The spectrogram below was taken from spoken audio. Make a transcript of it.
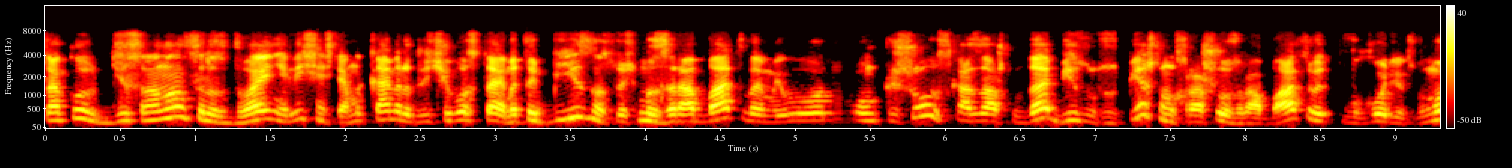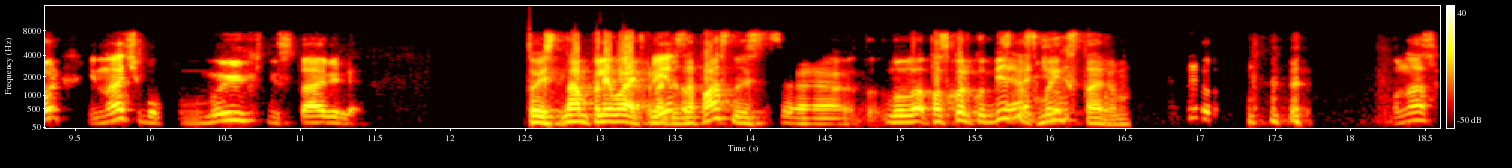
такой диссонанс, раздвоение личности. А мы камеры для чего ставим? Это бизнес, то есть мы зарабатываем. И вот он пришел и сказал, что да, бизнес успешно, он хорошо зарабатывает, выходит в ноль, иначе бы мы их не ставили. То есть нам плевать При на безопасность, э, ну, поскольку бизнес, мы их ставим. У нас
